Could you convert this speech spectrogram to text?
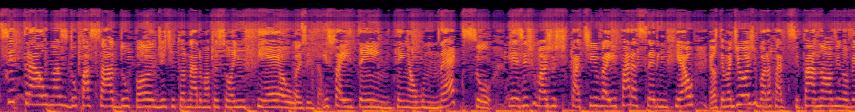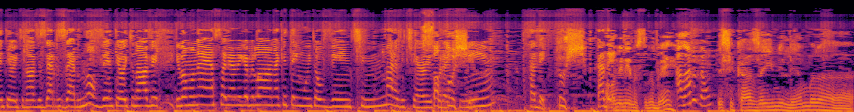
se traumas do passado pode te tornar uma pessoa infiel. Pois então. Isso aí tem, tem algum nexo? E existe uma justificativa aí para ser infiel? É o tema de hoje, bora participar, 998900989. E vamos nessa, minha amiga Milona, que tem muito ouvinte maravilhoso Só por tuxe. aqui. Cadê? Tuxi. Cadê? Fala meninas, tudo bem? Ah lá, bom. Esse caso aí me lembra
